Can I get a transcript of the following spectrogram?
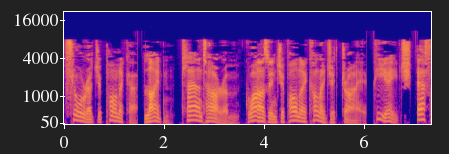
Flora Japonica, Leiden. Plantarum, Quasin Japonicology Dry, ph. F.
